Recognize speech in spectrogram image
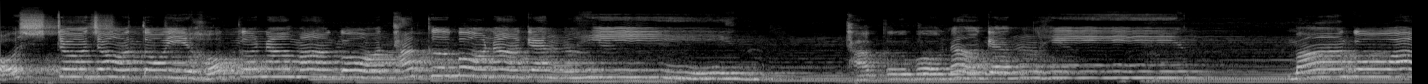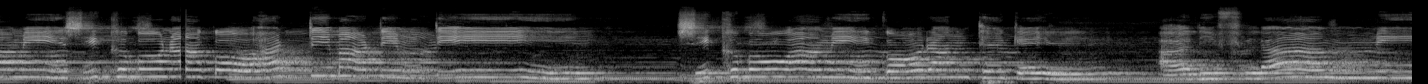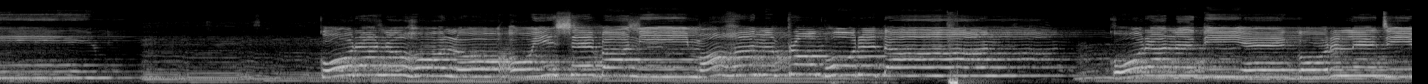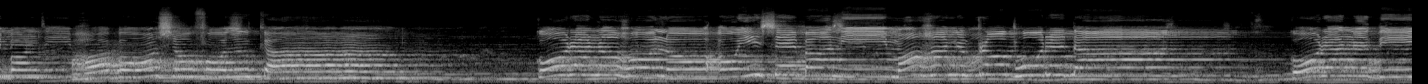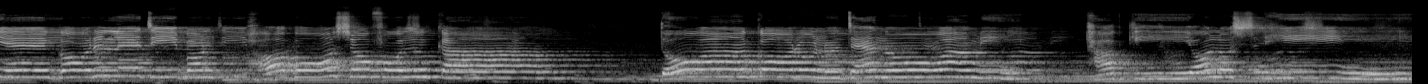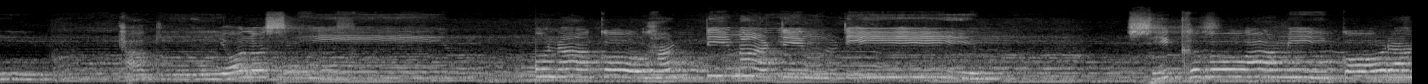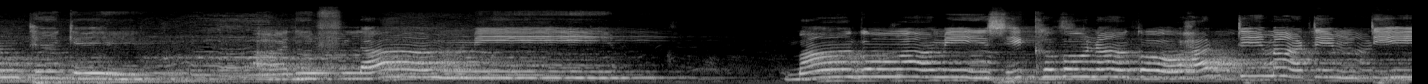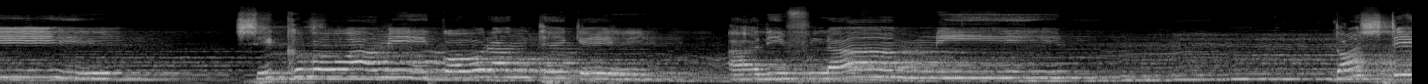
কষ্ট যতই হোক না মাগো, থাকব না জ্ঞানহীন, থাকব না জ্ঞানহীন। মাগো আমি শিখব না কো হাট্টি মাটিম টিম। থেকে আলিফ দোয়া করুন যেন আমি থাকি অলসহীন থাকি অলসহীন শিখব না কো হাট্টি মাটিমটি শিখব আমি কোরআন থেকে আলিফলামি দশটি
